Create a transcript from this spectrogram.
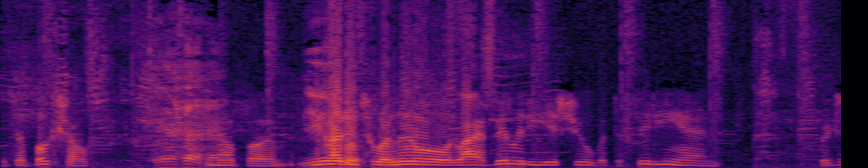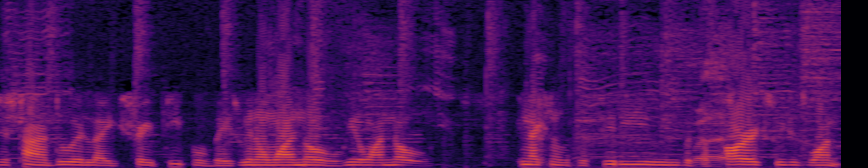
It's a bookshelf. Yeah. You know, but we got into a little liability issue with the city and we're just trying to do it like straight people based. We don't want no we don't want no connection with the city, with right. the parks. We just want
